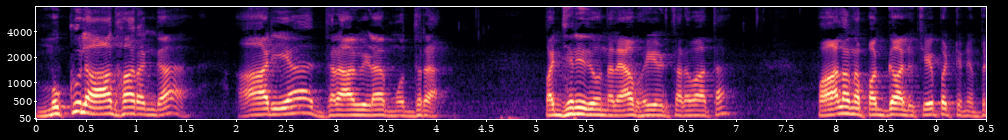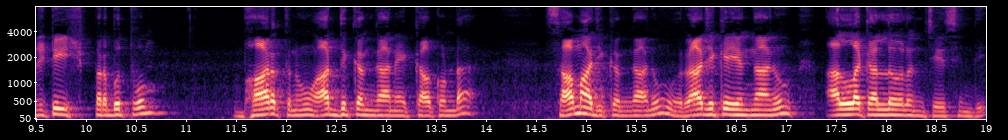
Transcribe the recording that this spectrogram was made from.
ముక్కుల ఆధారంగా ఆర్య ద్రావిడ ముద్ర. పద్దెనిమిది వందల యాభై ఏడు తర్వాత పాలన పగ్గాలు చేపట్టిన బ్రిటిష్ ప్రభుత్వం భారత్ను ఆర్థికంగానే కాకుండా సామాజికంగాను రాజకీయంగాను అల్లకల్లోలం చేసింది.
